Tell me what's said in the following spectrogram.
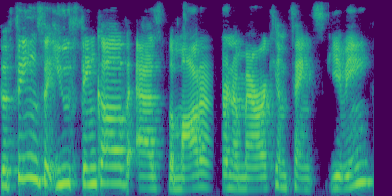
the things that you think of as the modern American Thanksgiving,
